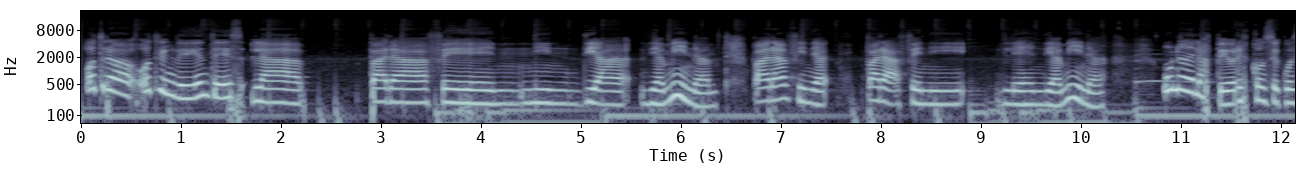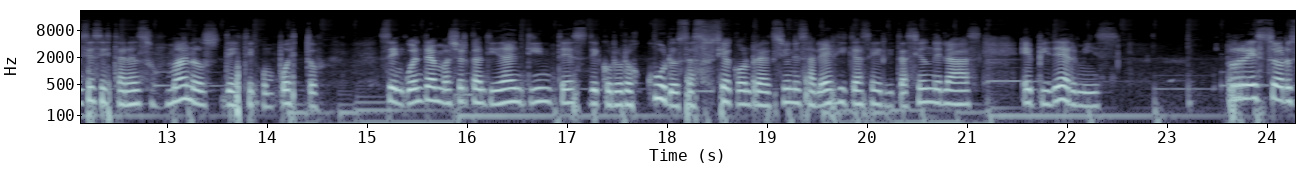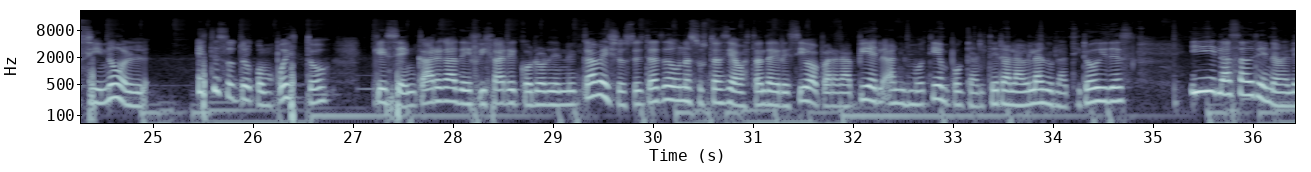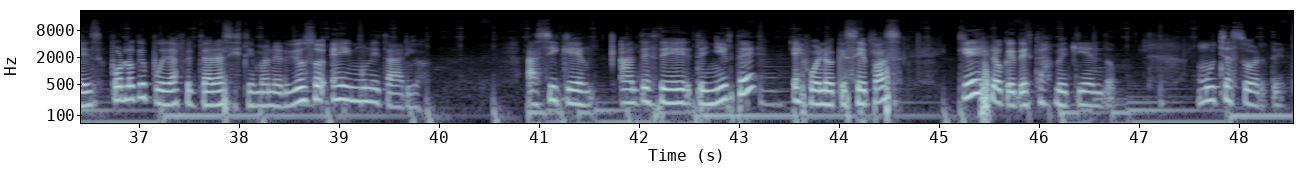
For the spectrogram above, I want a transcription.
Otro, ingrediente es la parafenidiamina, parafenilendiamina. Una de las peores consecuencias estará en sus manos de este compuesto. Se encuentra en mayor cantidad en tintes de color oscuro, se asocia con reacciones alérgicas e irritación de las epidermis resorcinol. Este es otro compuesto que se encarga de fijar el color en el cabello. Se trata de una sustancia bastante agresiva para la piel, al mismo tiempo que altera la glándula tiroides y las adrenales, por lo que puede afectar al sistema nervioso e inmunitario. Así que antes de teñirte, es bueno que sepas qué es lo que te estás metiendo. Mucha suerte.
